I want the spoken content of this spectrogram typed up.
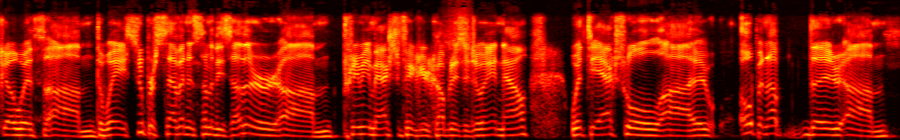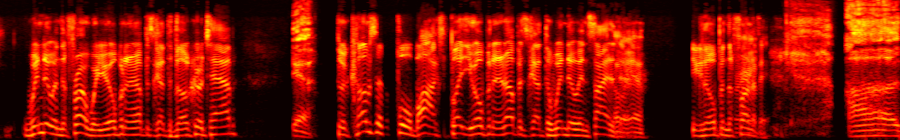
go with um, the way Super Seven and some of these other um, premium action figure companies are doing it now, with the actual uh, open up the um, window in the front where you open it up, it's got the Velcro tab. Yeah. So it comes in a full box, but you open it up, it's got the window inside of Oh, there. yeah. You can open the front of it. Uh,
